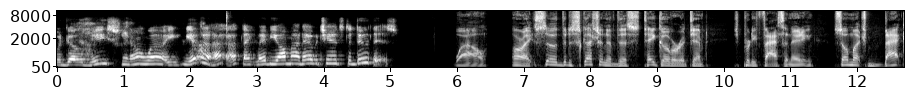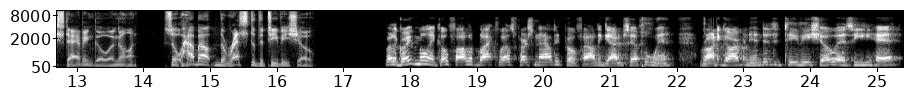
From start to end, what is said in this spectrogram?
would go, geez, you know, well, yeah, I, I think maybe y'all might have a chance to do this. Wow. All right. So the discussion of this takeover attempt is pretty fascinating. So much backstabbing going on. So, how about the rest of the TV show? Well, the great Malenko followed Blackwell's personality profile. He got himself a win. Ronnie Garvin ended the TV show as he had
